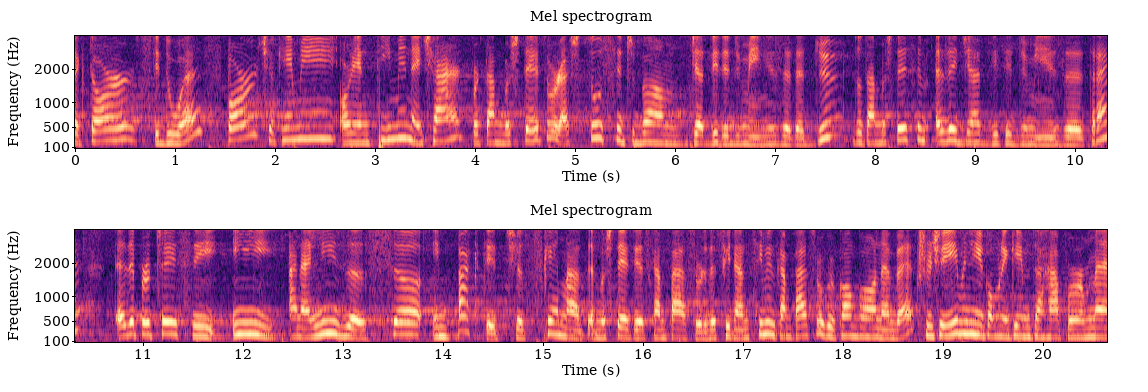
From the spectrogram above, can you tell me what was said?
sektor sfidues, por që kemi orientimin e qartë për ta mbështetur ashtu siç bëmë gjatë vitit dy mijë e njëzet e dy, do ta mbështesim edhe gjatë vitit dy mijë e njëzet e tre, Edhe procesi i analizës së impaktit që skemat e mbështetjes kanë pasur dhe financimit kanë pasur kërkon kohën e vet, kështu që jemi në një komunikim të hapur me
